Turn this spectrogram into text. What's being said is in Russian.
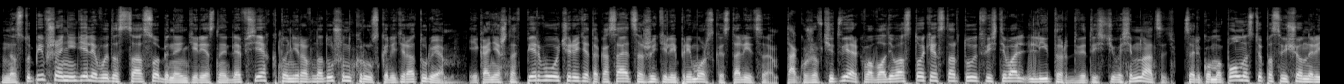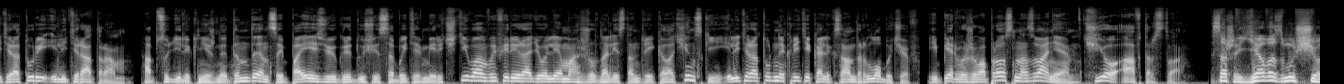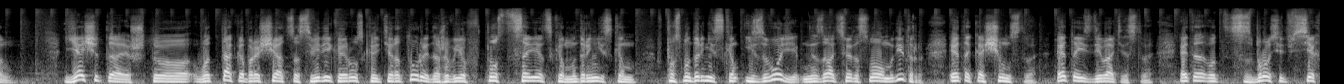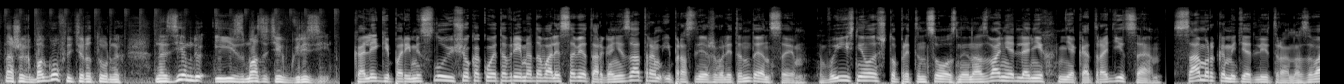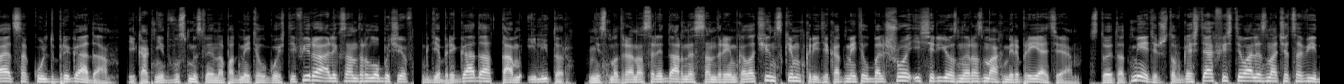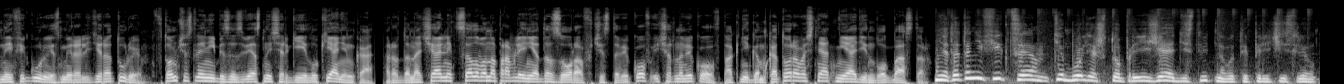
Наступившая неделя выдастся особенно интересной для всех, кто неравнодушен к русской литературе. И, конечно, в первую очередь это касается жителей приморской столицы. Так уже в четверг во Владивостоке стартует фестиваль «Литр-2018», целиком и полностью посвященный литературе и литераторам. Обсудили книжные тенденции, поэзию и грядущие события в мире чтива в эфире радио Лема журналист Андрей Калачинский и литературный критик Александр Лобычев. И первый же вопрос – название. Чье авторство? Саша, я возмущен. Я считаю, что вот так обращаться с великой русской литературой, даже в ее в постсоветском, модернистском, в постмодернистском изводе, называть все это словом литр, это кощунство, это издевательство. Это вот сбросить всех наших богов литературных на землю и измазать их в грязи. Коллеги по ремеслу еще какое-то время давали советы организаторам и прослеживали тенденции. Выяснилось, что претенциозные названия для них – некая традиция. Сам оргкомитет Литра называется «Культ бригада». И как недвусмысленно подметил гость эфира Александр Лобычев, где бригада, там и литр. Несмотря на солидарность с Андреем Калачинским, критик отметил большой и серьезный размах мероприятия. Стоит отметить, что в гостях фестиваля значатся видные фигуры из мира литературы, в том числе небезызвестный Сергей Лукьяненко, родоначальник целого направления дозоров, чистовиков и черновиков, Михалков, по книгам которого снят не один блокбастер. Нет, это не фикция, тем более, что приезжает действительно, вот ты перечислил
